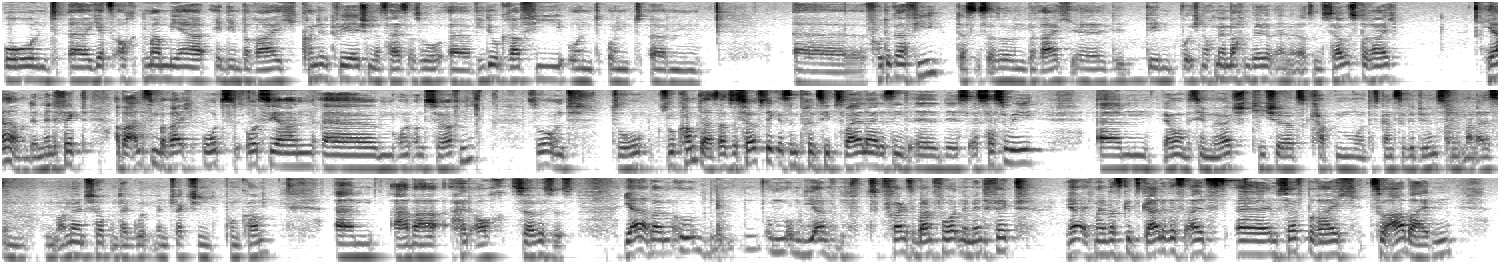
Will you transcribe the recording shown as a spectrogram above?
und äh, jetzt auch immer mehr in dem Bereich Content Creation, das heißt also äh, Videografie und, und ähm, äh, Fotografie. Das ist also ein Bereich, äh, den, wo ich noch mehr machen will, äh, also im Servicebereich. Ja, und im Endeffekt, aber alles im Bereich Ozean ähm, und, und, Surfen. So, und so, so kommt das. Also Surfstick ist im Prinzip zweierlei. Das, sind, äh, das Accessory. Ähm, wir haben auch ein bisschen Merch, T-Shirts, Kappen und das ganze Gedöns findet man alles im, im Online-Shop unter goodmantraction.com. Ähm, aber halt auch Services. Ja, aber um, um die Frage zu beantworten, im Endeffekt, ja, ich meine, was gibt es Geileres, als äh, im Surfbereich zu arbeiten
